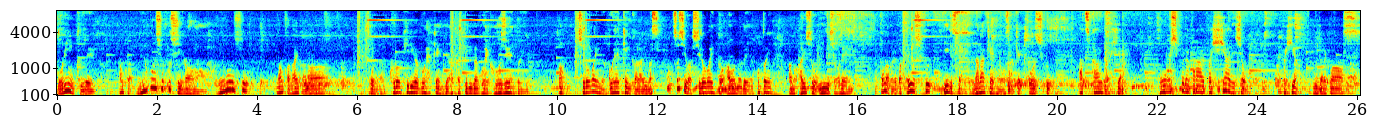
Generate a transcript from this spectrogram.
ドリンクでなんか日本酒欲しいな。日本酒なんかないかな。そうだな。黒霧が500円で赤霧が550円という。あ白ワインが500円からあります。寿司は白ワインと合うので本当にあの相性いいでしょうね。ほならやっぱ放宿いいですね7軒のお酒放宿。熱燗か冷や。放宿だからやっぱ冷やでしょう。やっぱ冷や。いただきます。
